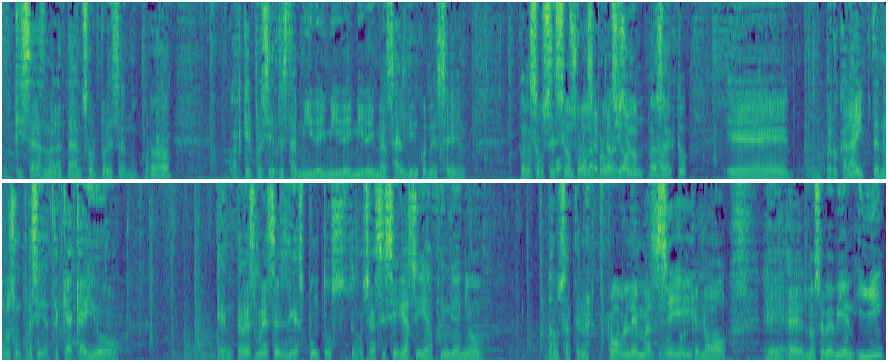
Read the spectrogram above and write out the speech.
Pues quizás no era tan sorpresa, ¿no? Porque cualquier presidente está mide y mide y mide y más alguien con ese con esa obsesión Su- su por la aprobación, exacto. Eh, pero caray, tenemos un presidente que ha caído en tres meses 10 puntos. O sea, si sigue así, a fin de año vamos a tener problemas, ¿no? Sí. Porque no, eh, eh, no se ve bien. Y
